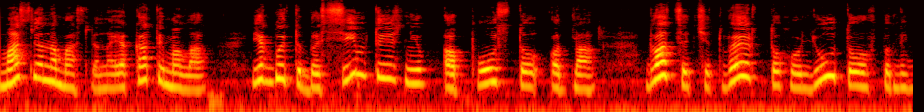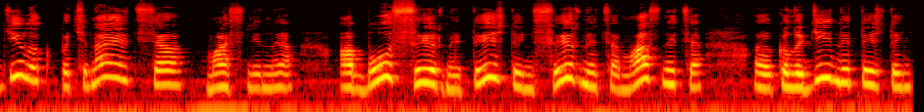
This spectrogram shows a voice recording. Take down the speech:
Масляна масляна, яка ти мала, якби тебе сім тижнів, а посто одна. 24 лютого в понеділок починається масляна або сирний тиждень, сирниця, масниця, е, колодійний тиждень.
